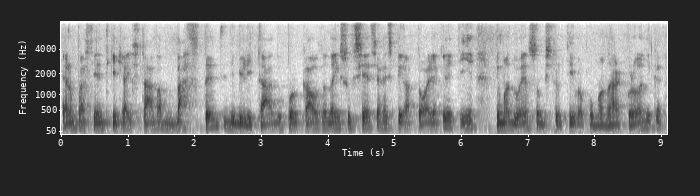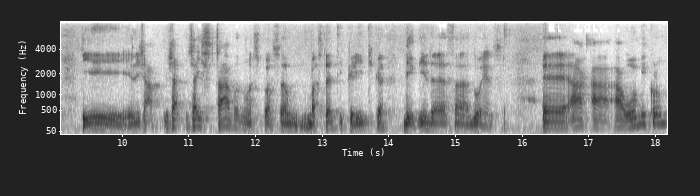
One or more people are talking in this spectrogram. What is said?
era um paciente que já estava bastante debilitado por causa da insuficiência respiratória que ele tinha, de uma doença obstrutiva pulmonar crônica, e ele já, já, já estava numa situação bastante crítica devido a essa doença. É, a, a, a Omicron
